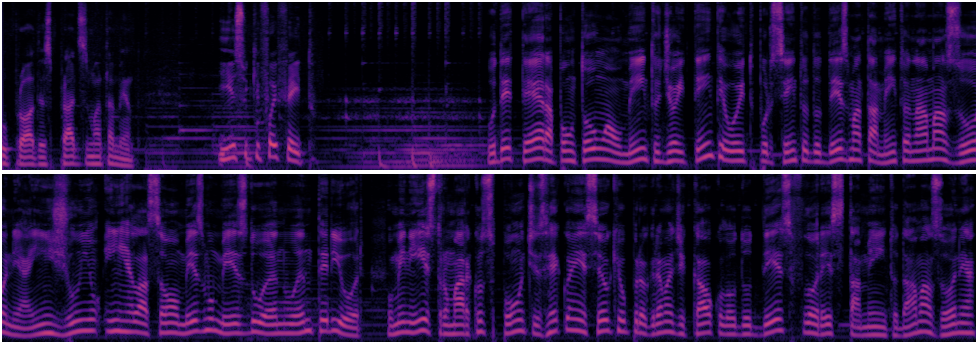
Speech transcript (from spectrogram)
o PRODES para desmatamento. E isso que foi feito. O DETER apontou um aumento de 88% do desmatamento na Amazônia em junho em relação ao mesmo mês do ano anterior. O ministro Marcos Pontes reconheceu que o programa de cálculo do desflorestamento da Amazônia,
